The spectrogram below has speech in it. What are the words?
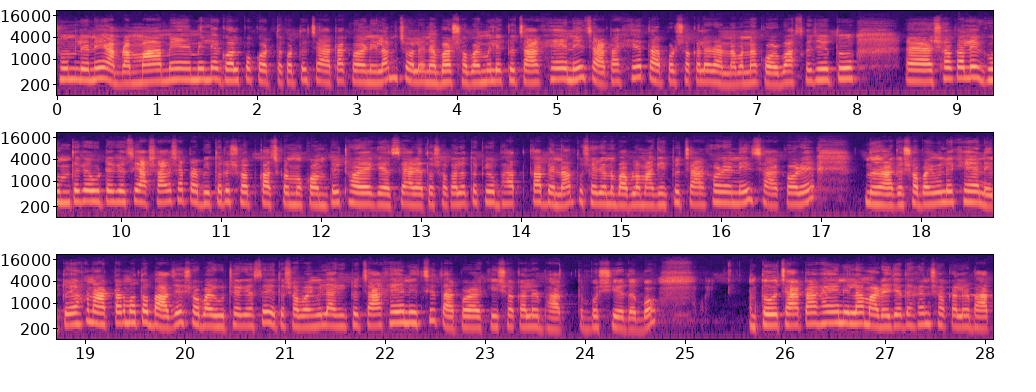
শুনলেনই, আমরা মা মেয়ে মিলে গল্প করতে করতে চাটা করে নিলাম। চলেন এবার সবাই মিলে একটু চা খেয়ে নিই, চাটা খেয়ে তারপর সকালে রান্নাবান্না করব। আজকে যেহেতু সকালে ঘুম থেকে উঠে গেছি আর সাড়ে সাতটার ভিতরে সব কাজকর্ম কমপ্লিট হয়ে গেছে। আর এত সকালে তো কেউ ভাত খাবে না, তো সেই জন্য ভাবলাম আগে একটু চা করে নিই, চা করে আগে সবাই মিলে খেয়ে নিই। তো এখন আটটার মতো বাজে, সবাই উঠে গেছে, এই তো সবাই মিলে আগে একটু চা খেয়ে নিচ্ছি, তারপর আর কি সকালের ভাত বসিয়ে দেবো। তো চাটা খাইয়ে নিলাম। আর এই যে দেখেন সকালের ভাত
